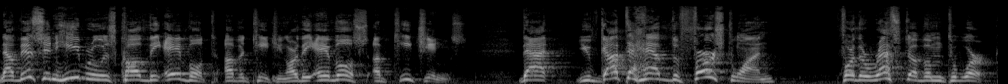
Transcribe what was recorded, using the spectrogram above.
Now, this in Hebrew is called the avot of a teaching, or the avos of teachings. That you've got to have the first one for the rest of them to work.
